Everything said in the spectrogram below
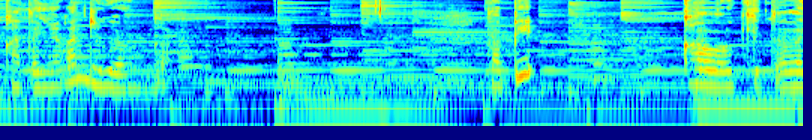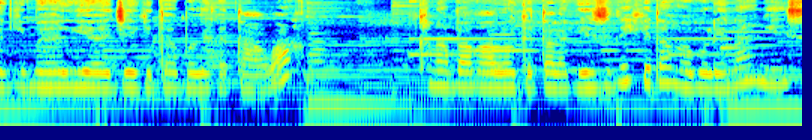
Katanya kan juga enggak tapi kalau kita lagi bahagia aja kita boleh ketawa kenapa kalau kita lagi sedih kita nggak boleh nangis?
